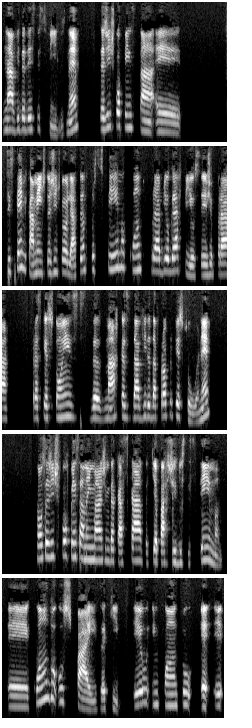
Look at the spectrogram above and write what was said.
na vida desses filhos, né? Se a gente for pensar é, sistemicamente, então a gente vai olhar tanto para o sistema quanto para a biografia, ou seja, para as questões das marcas da vida da própria pessoa, né? Então, se a gente for pensar na imagem da cascata, que é a partir do sistema, é, quando os pais aqui, eu enquanto é, é,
